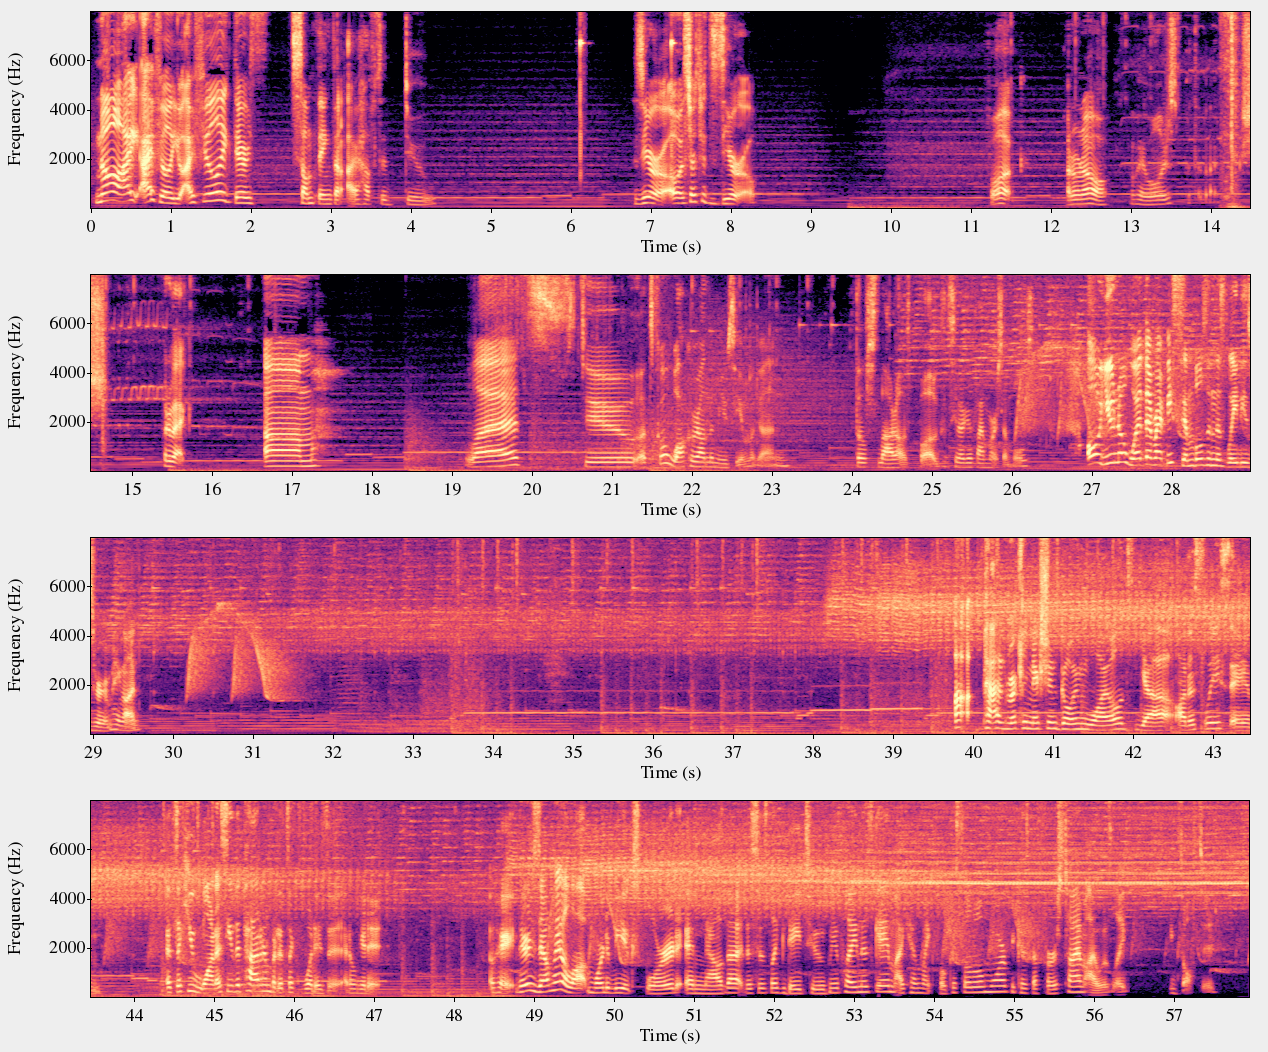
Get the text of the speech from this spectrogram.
No, I, I feel you. I feel like there's something that I have to do. Zero. Oh, it starts with zero. Fuck. I don't know. Okay, well, I'll just put that back. Put it back. Um... Let's do. Let's go walk around the museum again. Those loud ass bugs and see if I can find more symbols. Oh, you know what? There might be symbols in this lady's room. Hang on. Uh, pattern recognition's going wild. Yeah, honestly, same. It's like you want to see the pattern, but it's like, what is it? I don't get it. Okay, there's definitely a lot more to be explored, and now that this is like day two of me playing this game, I can like focus a little more because the first time I was like exhausted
